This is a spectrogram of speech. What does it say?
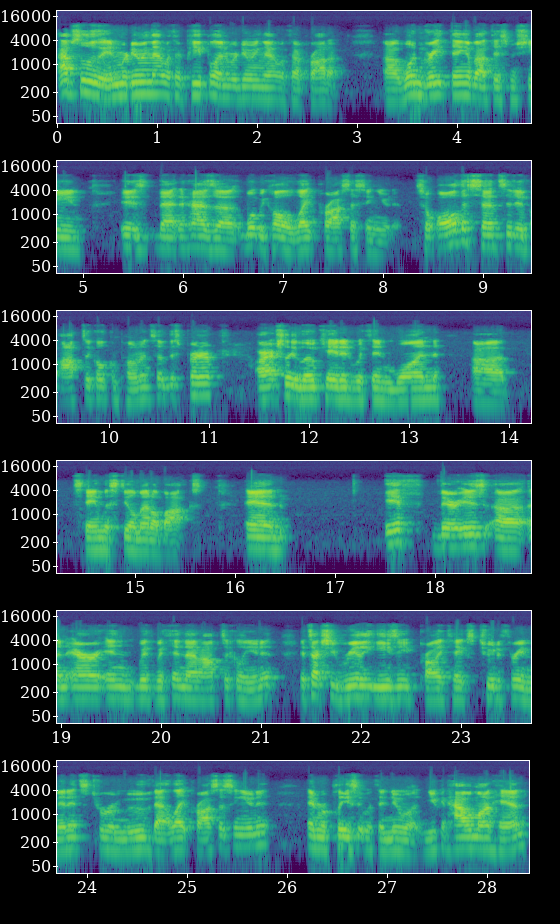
absolutely, and we're doing that with our people, and we're doing that with our product. Uh, one great thing about this machine is that it has a what we call a light processing unit. So all the sensitive optical components of this printer are actually located within one uh, stainless steel metal box. And if there is uh, an error in with, within that optical unit, it's actually really easy. Probably takes two to three minutes to remove that light processing unit and replace it with a new one. You can have them on hand,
